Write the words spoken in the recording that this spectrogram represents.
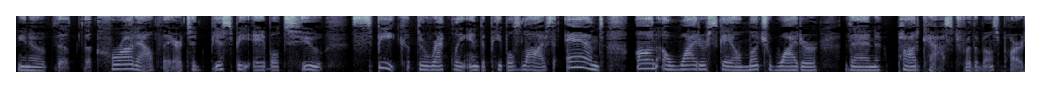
you know, the the crud out there to just be able to speak directly into people's lives and on a wider scale, much wider than podcast for the most part.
